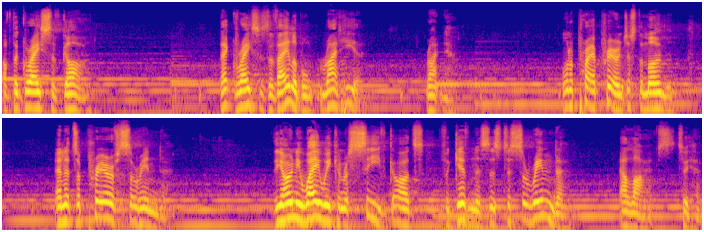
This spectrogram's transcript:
of the grace of God, that grace is available right here, right now. I want to pray a prayer in just a moment. And it's a prayer of surrender. The only way we can receive God's forgiveness is to surrender our lives to Him.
